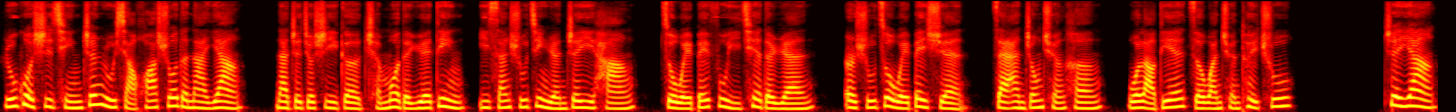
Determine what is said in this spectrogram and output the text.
如果事情真如小花说的那样，那这就是一个沉默的约定：一三叔进人这一行，作为背负一切的人；二叔作为备选，在暗中权衡；我老爹则完全退出。这样，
